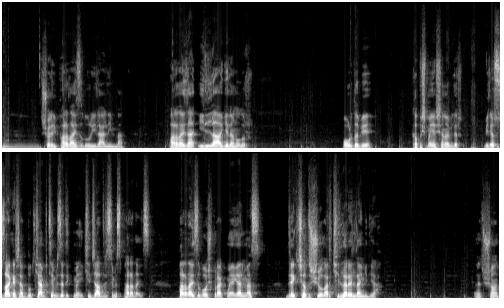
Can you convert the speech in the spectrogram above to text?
Hmm, şöyle bir Paradise'a doğru ilerleyeyim ben. Paradise'dan illa gelen olur. Orada bir kapışma yaşanabilir. Biliyorsunuz arkadaşlar bootcamp'i temizledik mi ikinci adresimiz Paradise. Paradise'ı boş bırakmaya gelmez. Direkt çatışıyorlar killer elden gidiyor. Evet şu an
